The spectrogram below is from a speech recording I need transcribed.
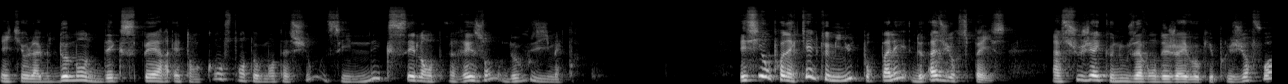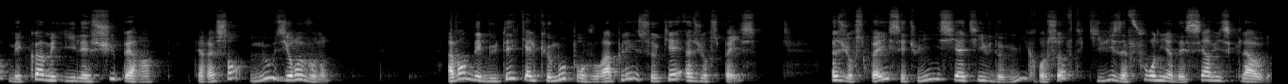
et que la demande d'experts est en constante augmentation, c'est une excellente raison de vous y mettre. Et si on prenait quelques minutes pour parler de Azure Space, un sujet que nous avons déjà évoqué plusieurs fois, mais comme il est super intéressant, nous y revenons. Avant de débuter, quelques mots pour vous rappeler ce qu'est Azure Space. Azure Space est une initiative de Microsoft qui vise à fournir des services cloud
